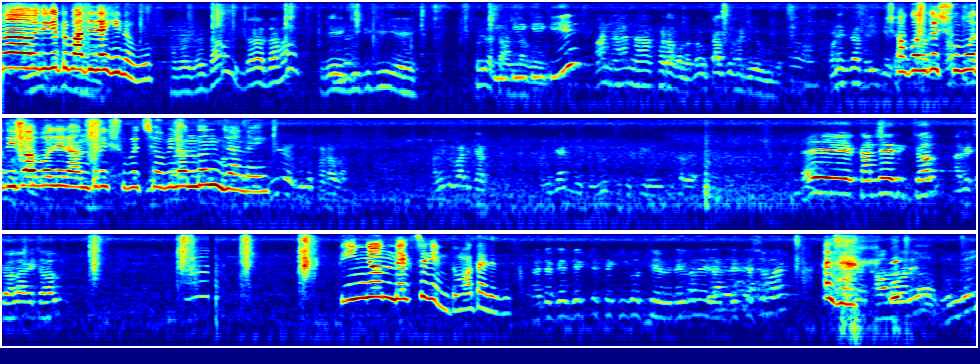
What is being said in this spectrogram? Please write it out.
না ওইদিকে একটু বাতি দাও দাও দেখো সকলকে শুভ দীপাবলির আন্তরিক শুভেচ্ছা অভিনন্দন জানাই। কি ওগুলো ফাটাবো আমি তো বাড়ি থাকব আমি দেখব তো, বুঝছি তো, কি হচ্ছে সবাই। এই কান্ডে এদিক চল আগে চল আগে চল তিনজন দেখছে কিন্তু মাথায় দেখো তোকে দেখতেছে কি করতে হবে দেখবে না, রাত দেড়টার সময় আচ্ছা খাওয়া দাওয়া নেই ঘুম নেই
